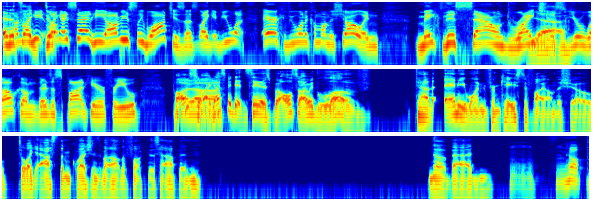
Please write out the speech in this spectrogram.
And it's I mean, like, he- do- like I said, he obviously watches us. Like, if you want, Eric, if you want to come on the show and make this sound righteous, Yeah. you're welcome. There's a spot here for you. But, also, I uh, guess I didn't say this, but also I would love to have anyone from Casetify on the show to like ask them questions about how the fuck this happened. No, bad. Nope.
